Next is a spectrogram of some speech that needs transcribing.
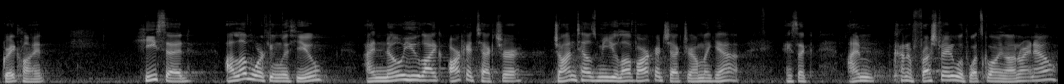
Great client. He said, I love working with you. I know you like architecture. John tells me you love architecture. I'm like, yeah. He's like, I'm kind of frustrated with what's going on right now.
